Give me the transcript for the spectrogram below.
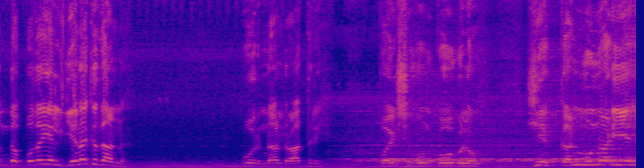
அந்த புதையல் எனக்கு தான் ஒரு நாள் ராத்திரி வைஷுவும் கோகுலும் என் கண் முன்னாடியே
